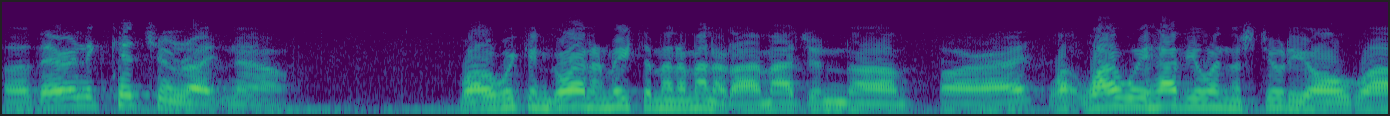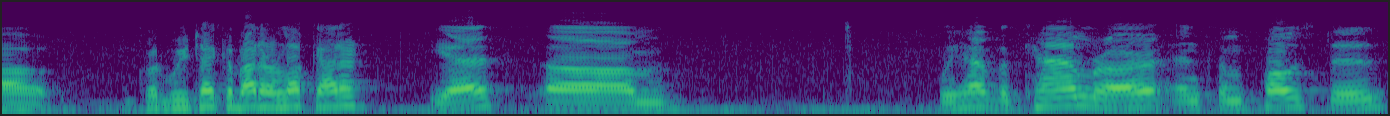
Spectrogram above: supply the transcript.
Uh, they're in the kitchen right now. Well, we can go in and meet them in a minute, I imagine. Uh, All right. wh- while we have you in the studio, uh, could we take a better look at it? Yes. Um, we have a camera and some posters.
